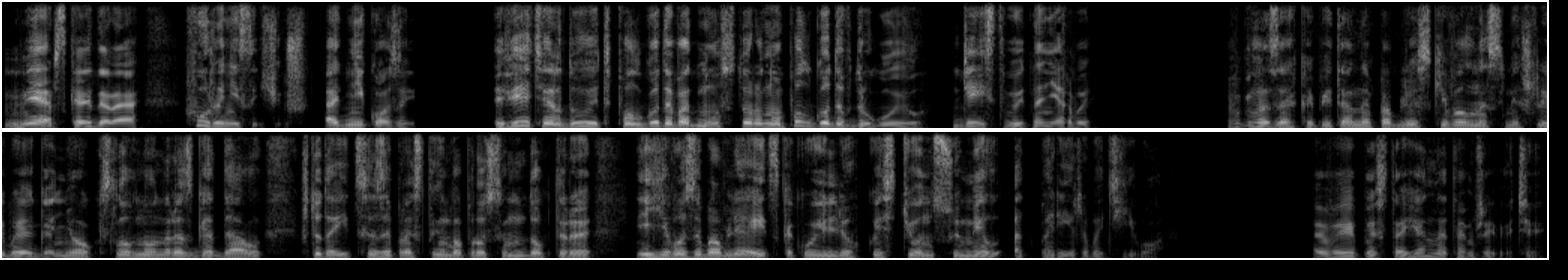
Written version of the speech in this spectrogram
«Мерзкая дыра. Хуже не сыщешь. Одни козы. Ветер дует полгода в одну сторону, полгода в другую. Действует на нервы». В глазах капитана поблескивал насмешливый огонек, словно он разгадал, что таится за простым вопросом доктора, и его забавляет, с какой легкостью он сумел отпарировать его. «Вы постоянно там живете?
